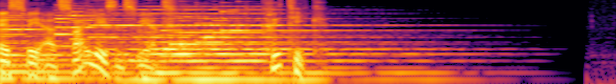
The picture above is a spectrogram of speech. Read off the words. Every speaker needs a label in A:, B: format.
A: SWR 2 Lesenswert Kritik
